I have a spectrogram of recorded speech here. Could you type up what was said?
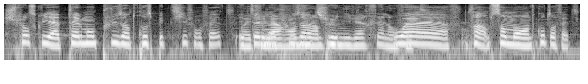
je pense qu'il y a tellement plus introspectif en fait. Et Ouais, tu tellement plus rendu un peu universel en ouais, fait. enfin sans m'en rendre compte en fait.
